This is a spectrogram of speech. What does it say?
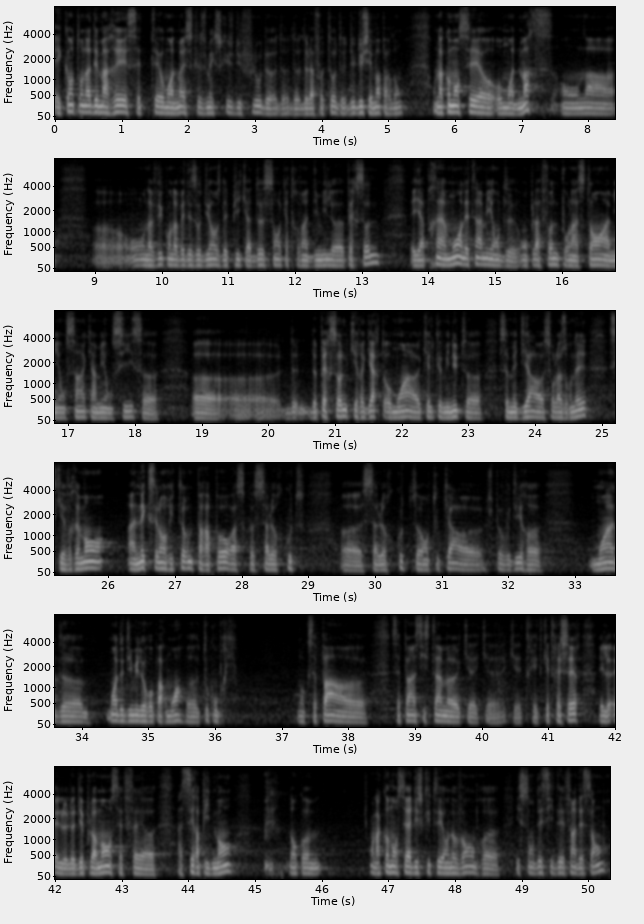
Et quand on a démarré, c'était au mois de mai, est-ce que je m'excuse du flou de, de, la photo, du, schéma, pardon. On a commencé au, au mois de mars. On a, euh, on a vu qu'on avait des audiences, des pics à 290 000 personnes. Et après un mois, on était à 1,2 million. On plafonne pour l'instant à 1,5 million, 1,6 million euh, euh, de, personnes qui regardent au moins quelques minutes ce média sur la journée, ce qui est vraiment un excellent return par rapport à ce que ça leur coûte. ça leur coûte en tout cas, je peux vous dire, moins, de, moins de 10 000 euros par mois, tout compris. Donc ce n'est pas, euh, pas un système euh, qui est, très, cher et le, déploiement s'est fait euh, assez rapidement. Donc on a commencé à discuter en novembre, ils se sont décidés fin décembre.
